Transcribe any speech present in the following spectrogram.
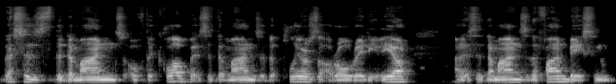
this is the demands of the club. It's the demands of the players that are already there, and it's the demands of the fan base. And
